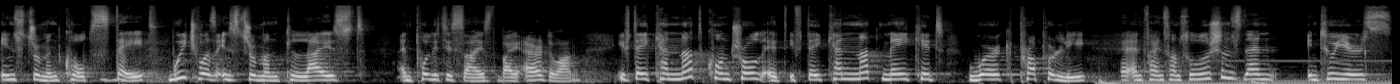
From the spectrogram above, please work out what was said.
instrument called state, which was instrumentalized and politicized by Erdogan, if they cannot control it, if they cannot make it work properly uh, and find some solutions, then in two years,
